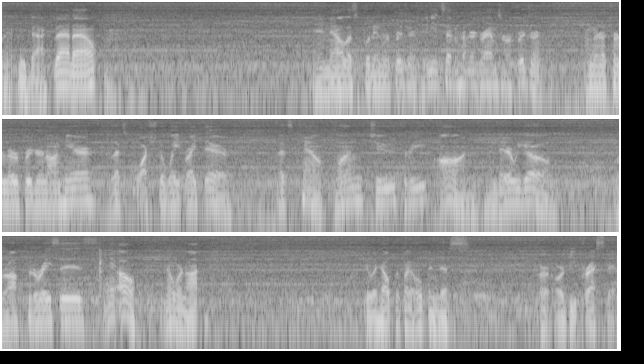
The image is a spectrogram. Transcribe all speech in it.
Let me back that out. And now let's put in refrigerant. We need 700 grams of refrigerant. I'm gonna turn the refrigerant on here. Let's watch the weight right there. Let's count. One, two, three, on. And there we go. We're off to the races. And, oh, no we're not. It would help if I opened this or, or depressed it.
